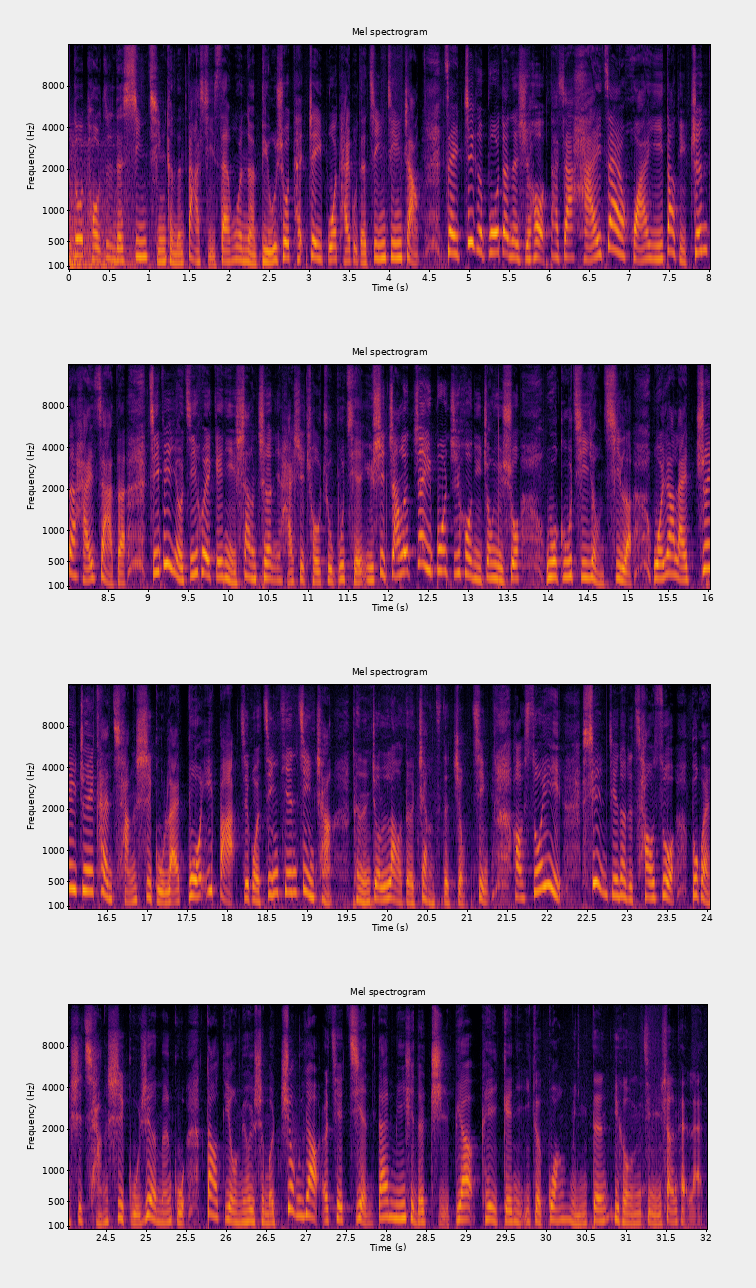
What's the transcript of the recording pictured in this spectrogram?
很多投资人的心情可能大喜三温暖，比如说台这一波台股的金金涨，在这个波段的时候，大家还在怀疑到底真的还假的，即便有机会给你上车，你还是踌躇不前。于是涨了这一波之后，你终于说，我鼓起勇气了，我要来追追看强势股来搏一把。结果今天进场，可能就落得这样子的窘境。好，所以现阶段的操作，不管是强势股、热门股，到底有没有什么重要而且简单明显的指标，可以给你一个光明灯？一会儿我们请您上台来。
